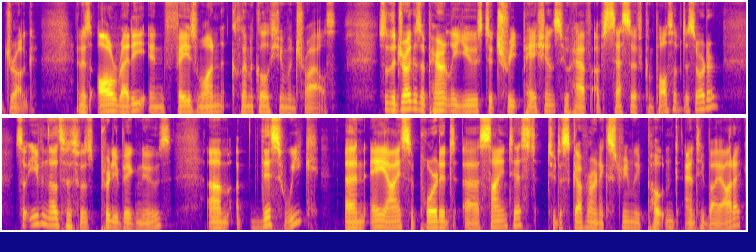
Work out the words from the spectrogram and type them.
drug and is already in phase one clinical human trials. So, the drug is apparently used to treat patients who have obsessive compulsive disorder. So, even though this was pretty big news, um, this week, an AI supported uh, scientist to discover an extremely potent antibiotic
